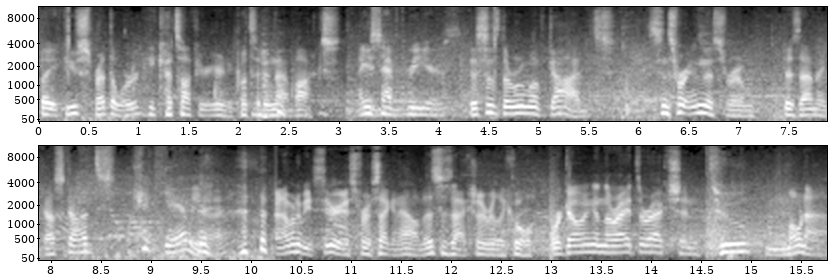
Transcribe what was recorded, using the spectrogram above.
But if you spread the word, he cuts off your ear and he puts it in that box. I used to have three ears. This is the room of gods. Since we're in this room, does that make us gods? yeah, we are. And I'm gonna be serious for a second now. This is actually really cool. We're going in the right direction to Mona.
